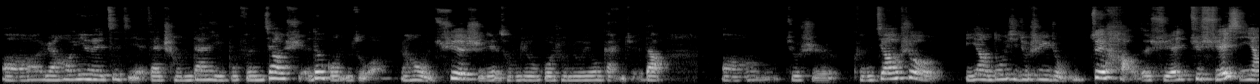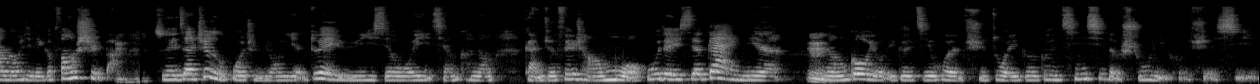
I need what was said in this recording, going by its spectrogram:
呃，然后因为自己也在承担一部分教学的工作，然后我确实也从这个过程中有感觉到，嗯，就是可能教授一样东西就是一种最好的学去学习一样东西的一个方式吧。嗯所以在这个过程中，也对于一些我以前可能感觉非常模糊的一些概念，嗯能够有一个机会去做一个更清晰的梳理和学习。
